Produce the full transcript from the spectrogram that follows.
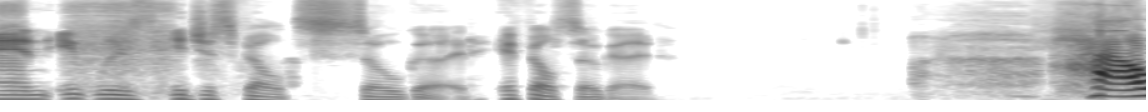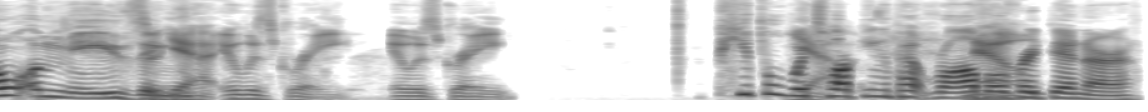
and it was it just felt so good it felt so good How so amazing. yeah it was great it was great People were Yeah. talking about Rob Now- over dinner.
